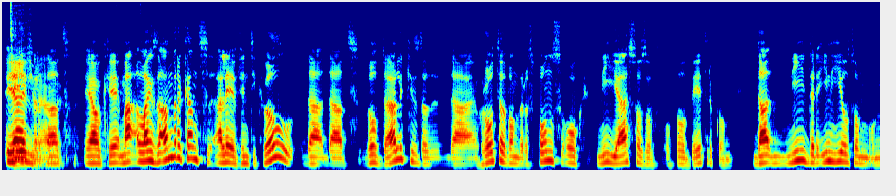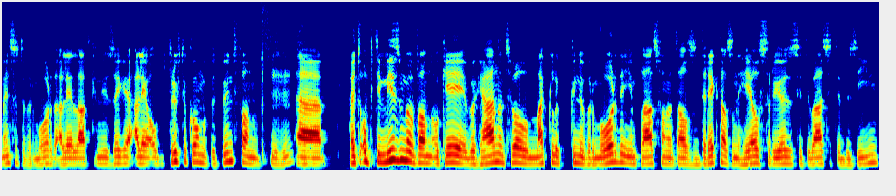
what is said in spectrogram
Ja, inderdaad. Ja, oké. Maar langs de andere kant allee, vind ik wel dat, dat het wel duidelijk is dat, dat een groot deel van de respons ook niet juist was of, of wel beter kon. Dat niet erin hield om, om mensen te vermoorden. Allee, laat ik nu zeggen, allee, om terug te komen op het punt van Mhm. eh, het optimisme van oké, we gaan het wel makkelijk kunnen vermoorden in plaats van het als, direct als een heel serieuze situatie te bezien.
